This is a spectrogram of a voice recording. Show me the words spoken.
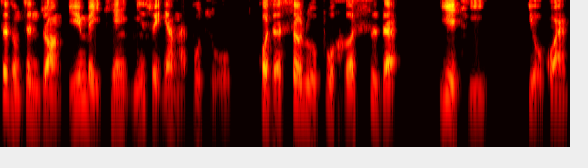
这种症状与每天饮水量的不足或者摄入不合适的液体有关。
